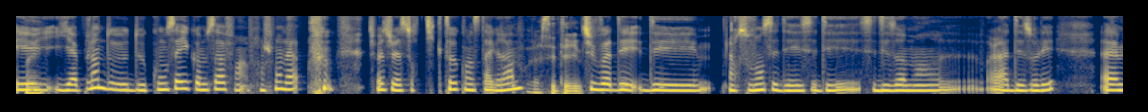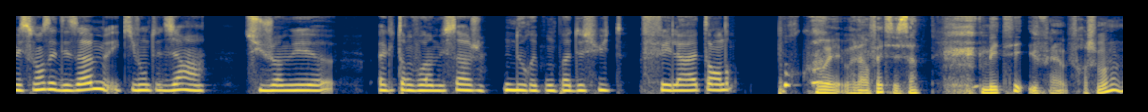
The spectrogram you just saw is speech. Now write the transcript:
Et Oui. il y a plein de, de conseils comme ça. Enfin, franchement, là, tu vois, tu vas sur TikTok ou Instagram, Voilà, c'est terrible. tu vois des, des... alors souvent c'est des c'est des, c'est des hommes hein, euh, voilà désolé Euh, mais souvent c'est des hommes qui vont te dire ah, si jamais euh, elle t'envoie un message ne réponds pas de suite fais-la attendre pourquoi? Ouais, voilà, en fait, c'est ça. Mettez, enfin, franchement,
